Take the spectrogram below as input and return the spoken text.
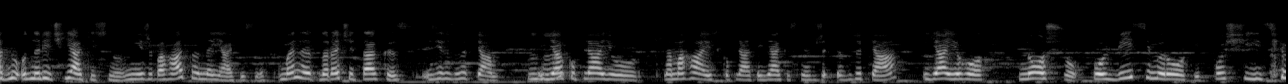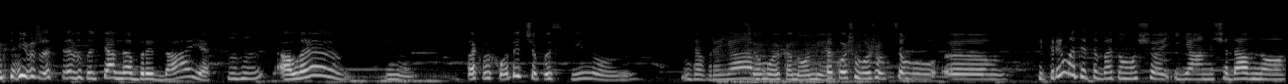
Одну одну річ якісну, ніж багато неякісних. У мене, до речі, так зі взуттям. Мгм. Я купляю, намагаюсь купляти якісне взуття, і я його ношу по 8 років, по 6. Мені вже це взуття набридає, Мгм. але ну, так виходить, що постійно Добре, в я цьому економія. також можу в цьому е, підтримати тебе, тому що я нещодавно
